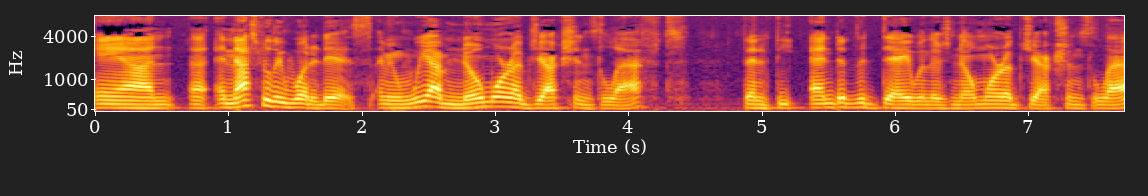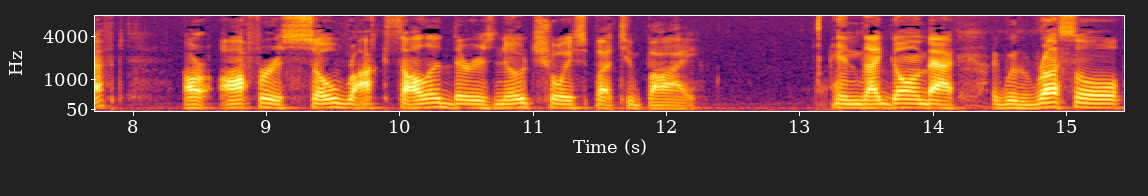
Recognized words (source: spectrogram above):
and uh, and that's really what it is i mean we have no more objections left then at the end of the day, when there's no more objections left, our offer is so rock solid, there is no choice but to buy. And like going back, like with Russell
